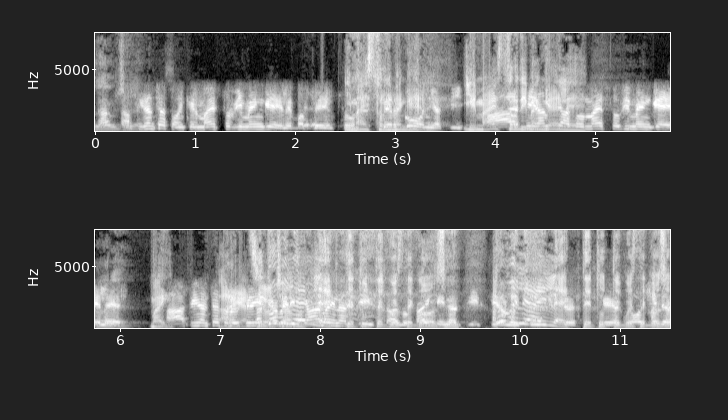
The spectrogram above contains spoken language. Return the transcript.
ha, ha finanziato anche il maestro di Mengele, Babbenzo. Il maestro di Mengele. Vergognati. Il maestro ha di finanziato Mengele. il maestro di Mengele. Ma- ha finanziato Ma ragazzi, Ma dove le hai lette tutte queste che i cose? Dove le hai lette tutte queste cose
